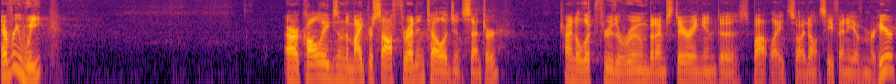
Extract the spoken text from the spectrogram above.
every week, our colleagues in the Microsoft Threat Intelligence Center trying to look through the room, but I'm staring into spotlight, so I don't see if any of them are here.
